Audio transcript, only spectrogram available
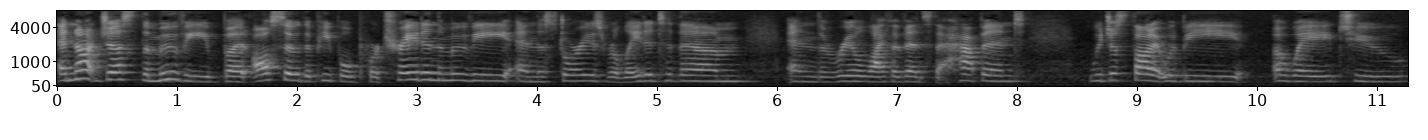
And not just the movie, but also the people portrayed in the movie and the stories related to them and the real life events that happened. We just thought it would be a way to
